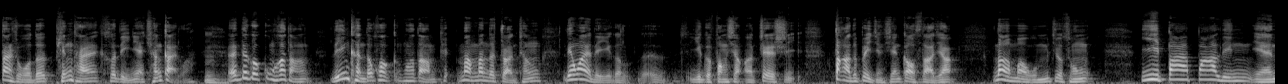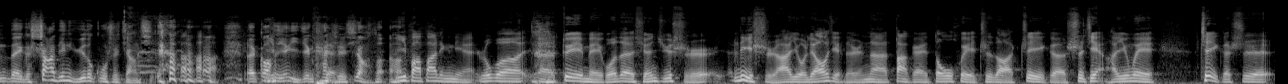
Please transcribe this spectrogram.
但是我的平台和理念全改了。嗯，哎，那个共和党，林肯的话，共和党慢慢的转成另外的一个呃一个方向啊。这是大的背景，先告诉大家。那么我们就从一八八零年那个沙丁鱼的故事讲起。呃，高宁已经开始笑了。一八八零年，如果呃对美国的选举史历史啊有了解的人呢，大概都会知道这个事件啊，因为。这个是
